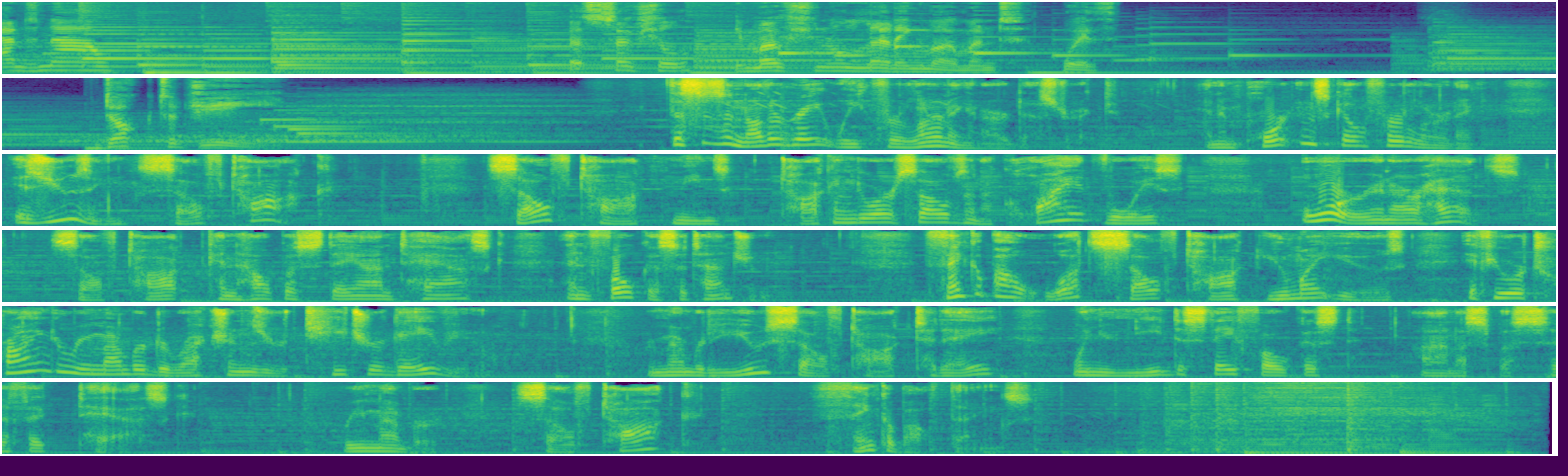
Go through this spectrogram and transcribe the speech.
And now, a social, emotional learning moment with Dr. G. This is another great week for learning in our district. An important skill for learning is using self talk. Self talk means talking to ourselves in a quiet voice or in our heads. Self talk can help us stay on task and focus attention. Think about what self talk you might use if you were trying to remember directions your teacher gave you. Remember to use self talk today when you need to stay focused on a specific task. Remember, self talk, think about things.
